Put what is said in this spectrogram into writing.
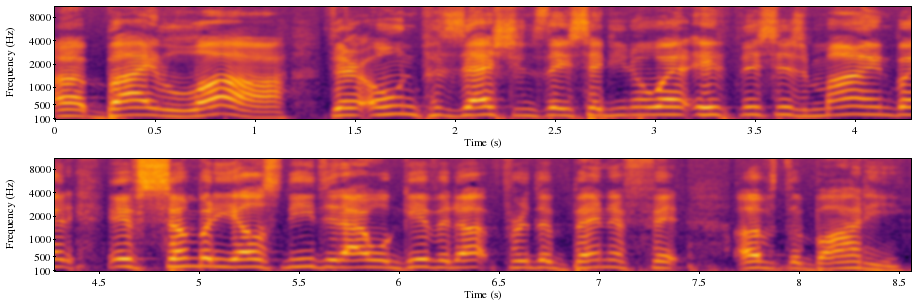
uh, by law, their own possessions, they said, you know what, if this is mine, but if somebody else needs it, I will give it up for the benefit of the body.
